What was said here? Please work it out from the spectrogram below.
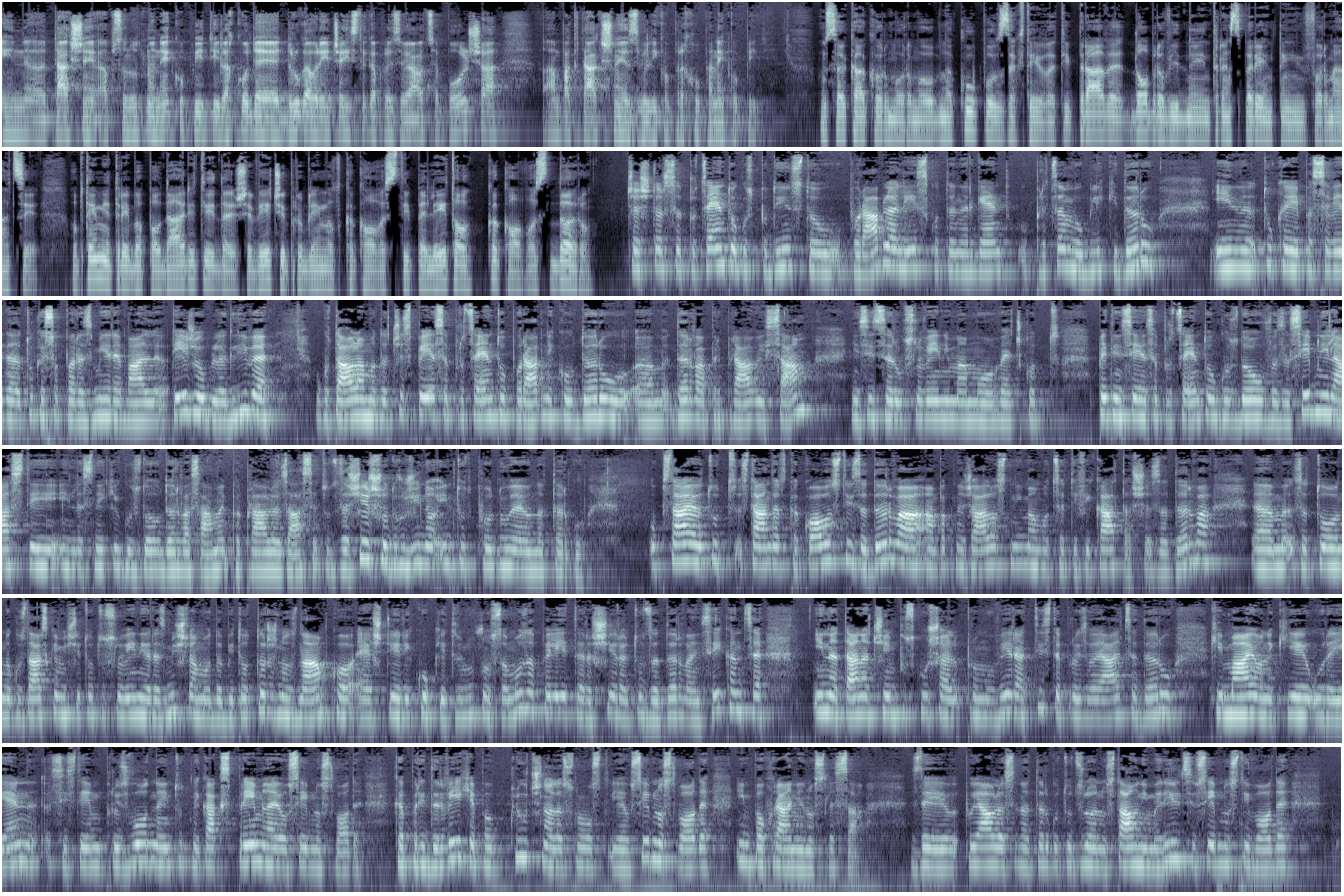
in takšne absolutno ne kupiti. Lahko da je druga vreča istega proizvajalca boljša ampak takšne je z veliko prahu pa ne kupiti. Vsekakor moramo ob nakupu zahtevati prave, dobro vidne in transparentne informacije. Ob tem je treba povdariti, da je še večji problem od kakovosti peletov kakovost drv. Če 40% gospodinstv uporablja les kot energent, predvsem v obliki drv, in tukaj, pa seveda, tukaj so pa razmere mal teže obladljive ugotavljamo, da čez 50% uporabnikov drv, um, drva pripravi sam in sicer v Sloveniji imamo več kot 75% gozdov v zasebni lasti in lasniki gozdov drva same pripravljajo zase tudi za širšo družino in tudi ponujajo na trgu. Obstajajo tudi standard kakovosti za drva, ampak nažalost nimamo certifikata še za drva. Um, zato na Gozdarskem inštitutu Slovenije razmišljamo, da bi to tržno znamko E4Q, ki je trenutno samo za pelete, razširili tudi za drva in sekance in na ta način poskušali promovirati tiste proizvajalce drv, ki imajo nekje urejen sistem proizvodne in tudi nekako spremljajo osebnost vode. Ker pri drveh je pa ključna lasnost, je osebnost vode in pa ohranjenost lesa. Zdaj pojavljajo se na trgu tudi zelo enostavni merilci vsebnosti vode.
